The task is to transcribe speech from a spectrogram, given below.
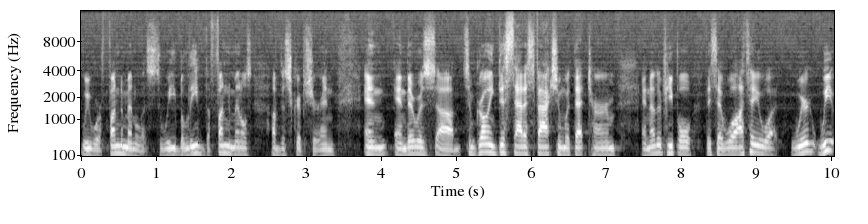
we were fundamentalists. We believed the fundamentals of the scripture. And, and, and there was um, some growing dissatisfaction with that term. And other people, they said, well, I tell you what, we're, we,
